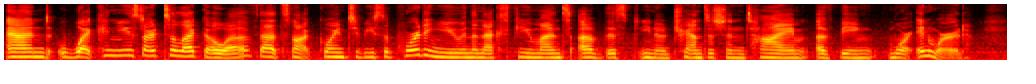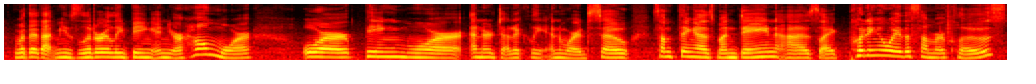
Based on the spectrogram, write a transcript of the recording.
And what can you start to let go of that's not going to be supporting you in the next few months of this you know transition time of being more inward? Whether that means literally being in your home more or being more energetically inward. So something as mundane as like putting away the summer clothes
